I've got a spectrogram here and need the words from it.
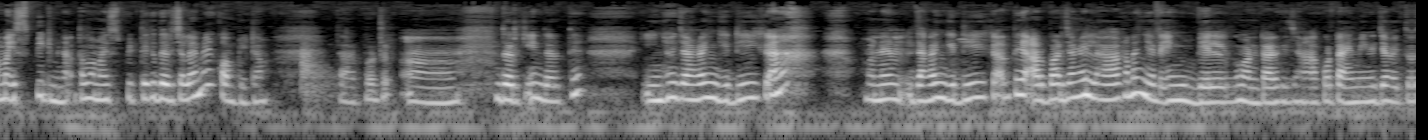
ᱟᱢᱟᱜ ᱥᱯᱤᱰ ᱢᱮᱱᱟᱜ ᱛᱟᱢᱟ ᱚᱱᱟ ᱥᱯᱤᱰ ᱛᱮᱜᱮ ᱫᱟᱹᱲ ᱪᱟᱞᱟᱭ ᱢᱮ ᱠᱚᱢᱯᱞᱤᱴᱟᱢ ᱛᱟᱨᱯᱚᱨ ᱫᱟᱹᱲ ᱠᱮᱜ ᱤᱧ ᱫᱟᱹᱲᱛᱮ ᱤᱧᱦᱚᱸ ᱡᱟᱸᱜᱟᱧ ᱜᱤᱰᱤ ᱠᱟᱜᱼᱟ মানে জায়গাᱧ ᱜᱤᱰᱤ ᱟᱠᱟᱫ ᱛᱮ ᱟᱨ ᱵᱟᱨ ᱡᱟᱸᱜᱟᱧ ᱞᱟᱦᱟ ᱟᱠᱟᱱᱟ ᱧᱮᱞᱮᱜ ᱤᱧ ᱵᱮᱞ ᱜᱷᱚᱱᱴᱟ ᱟᱨᱠᱤ ᱡᱟᱦᱟᱸ ᱠᱚ ᱴᱟᱭᱢᱤᱝ ᱨᱮ ᱦᱚᱭᱛᱳ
